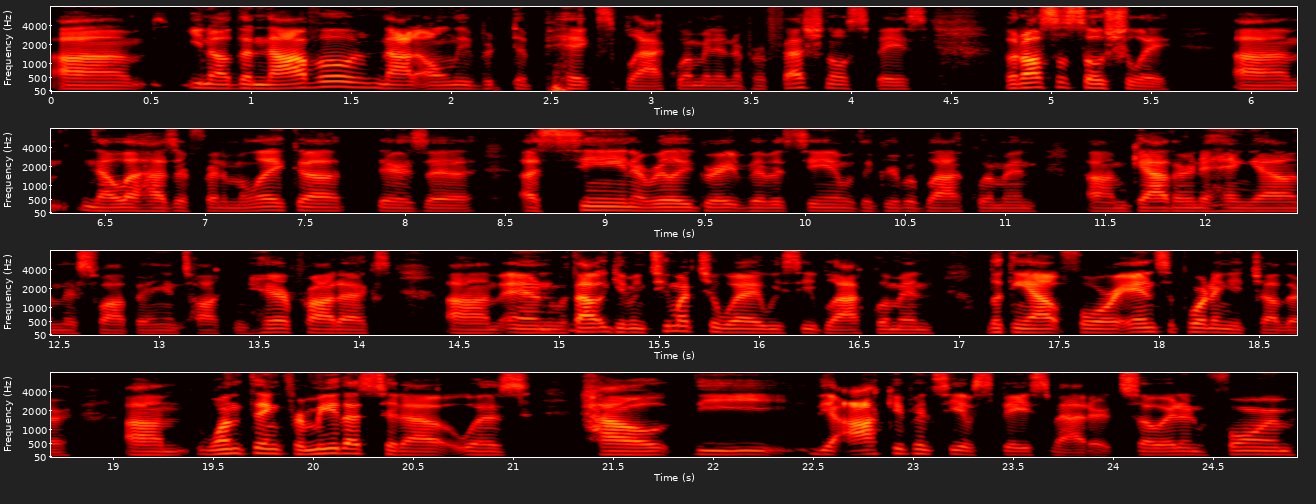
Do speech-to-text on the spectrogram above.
Um, you know, the novel not only depicts Black women in a professional space, but also socially. Um, Nella has her friend Malaika. There's a, a scene, a really great, vivid scene with a group of Black women um, gathering to hang out and they're swapping and talking hair products. Um, and mm-hmm. without giving too much away, we see Black women looking out for and supporting each other. Um, one thing for me that stood out was how the the occupancy of space mattered. So it informed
